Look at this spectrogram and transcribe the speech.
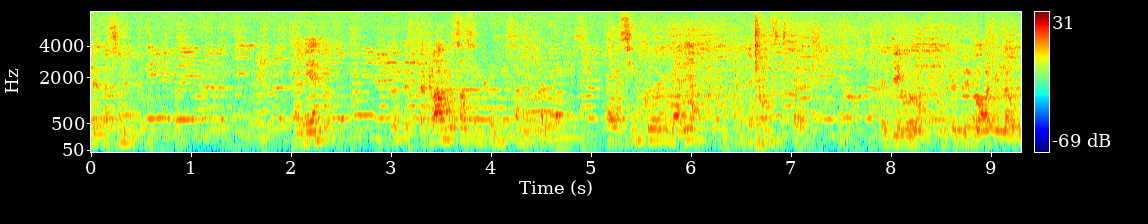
del asunto. ¿Está bien? ¿Dónde está? Vamos a sincronizar los relojes. A las 5 y media tenemos que estar aquí. Yo digo, entendido, águila 1.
